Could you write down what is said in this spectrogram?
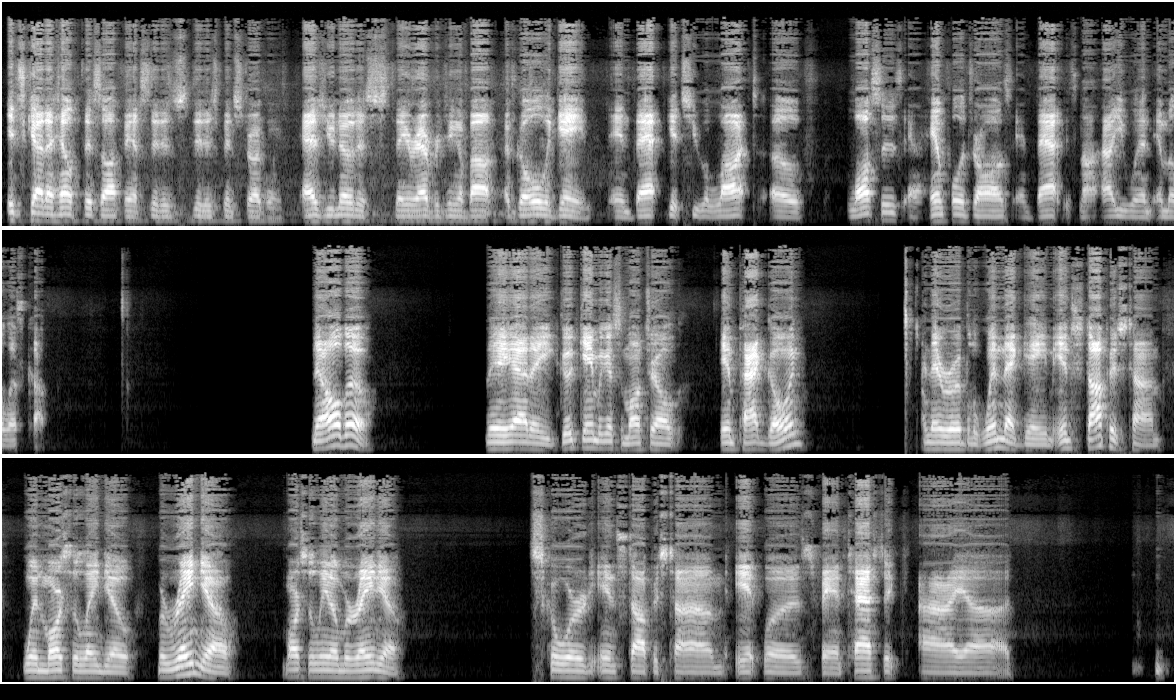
it's got to help this offense that is that has been struggling. As you notice, they are averaging about a goal a game, and that gets you a lot of losses and a handful of draws, and that is not how you win MLS Cup. Now, although they had a good game against the Montreal Impact going, and they were able to win that game in stoppage time when Marcelino Moreno, Marcelino Moreno scored in stoppage time. It was fantastic. I uh,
